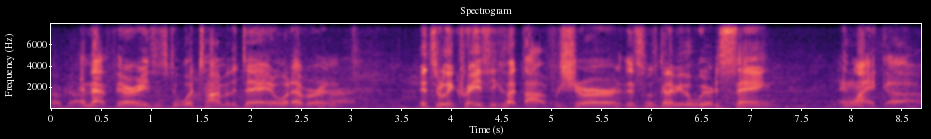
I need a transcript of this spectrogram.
Okay. And that varies as to what time of the day or whatever. And right. It's really crazy because I thought for sure this was gonna be the weirdest thing, and like, uh,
